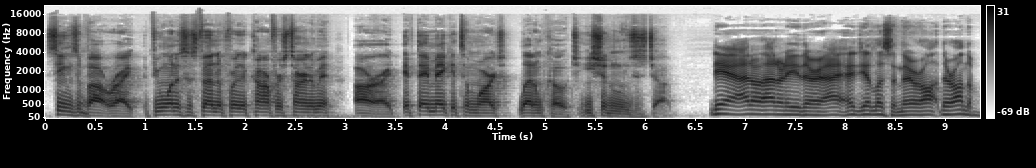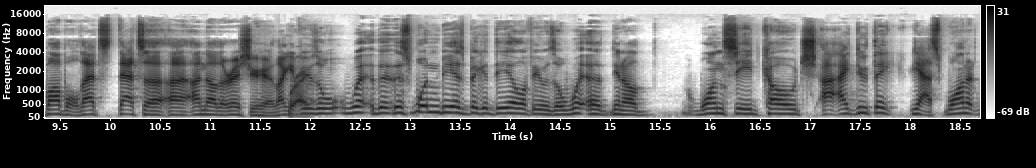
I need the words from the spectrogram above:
seems about right. If you want to suspend him for the conference tournament, all right. If they make it to March, let him coach. He shouldn't lose his job. Yeah, I don't. I don't either. I, I listen. They're on, they're on the bubble. That's that's a, a another issue here. Like if he was a, this wouldn't be as big a deal if he was a, a uh, you know one seed coach. I, I do think yes, one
